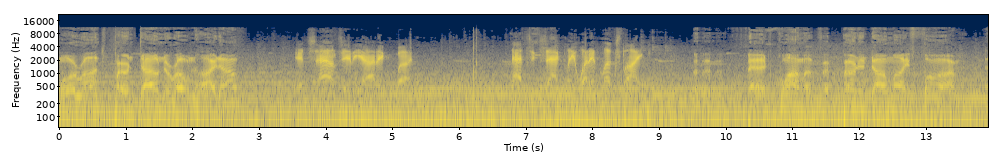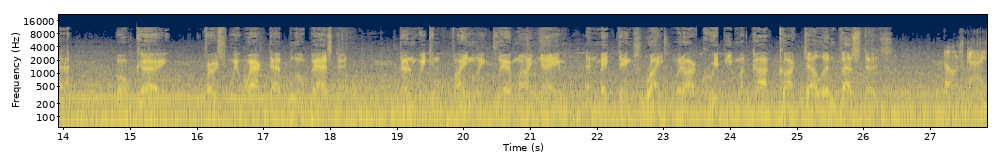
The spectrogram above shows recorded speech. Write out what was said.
Morons burn down their own hideout? It sounds idiotic, but that's exactly what it looks like. Bad Kwama for burning down my farm. okay, first we whack that blue bastard. Then we can finally clear my name and make things right with our creepy Magog cartel investors. Those guys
